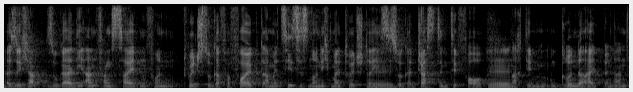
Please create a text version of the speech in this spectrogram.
Also ich habe sogar die Anfangszeiten von Twitch sogar verfolgt. Damals hieß es noch nicht mal Twitch, da hieß es sogar Justin TV, nach dem Gründer halt benannt.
